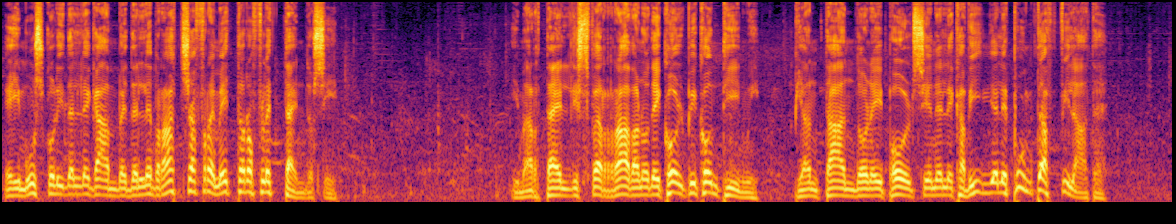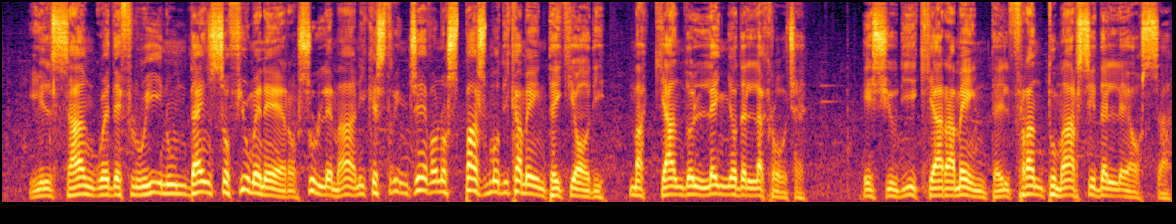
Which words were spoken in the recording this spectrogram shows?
e i muscoli delle gambe e delle braccia fremettero flettendosi. I martelli sferravano dei colpi continui, piantando nei polsi e nelle caviglie le punte affilate. Il sangue defluì in un denso fiume nero sulle mani che stringevano spasmodicamente i chiodi, macchiando il legno della croce, e si udì chiaramente il frantumarsi delle ossa.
